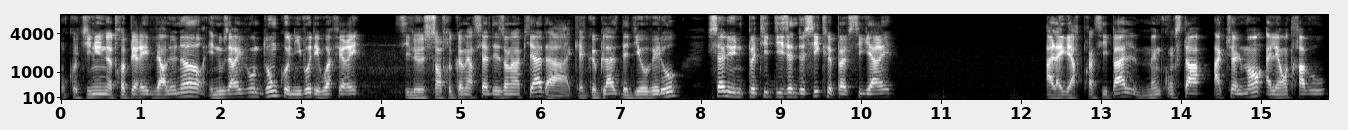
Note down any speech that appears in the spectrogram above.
On continue notre périple vers le nord et nous arrivons donc au niveau des voies ferrées. Si le centre commercial des Olympiades a quelques places dédiées aux vélos, seule une petite dizaine de cycles peuvent s'y garer. À la gare principale, même constat. Actuellement, elle est en travaux.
